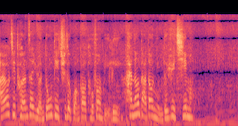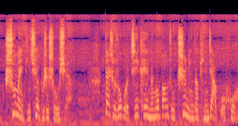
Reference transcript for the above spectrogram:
L 集团在远东地区的广告投放比例还能达到你们的预期吗？舒美的确不是首选，但是如果 GK 能够帮助知名的平价国货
